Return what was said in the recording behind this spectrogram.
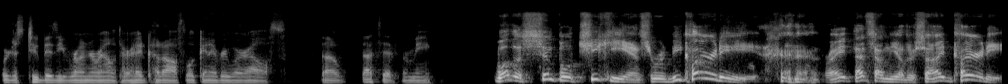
we're just too busy running around with our head cut off looking everywhere else. So that's it for me. Well, the simple, cheeky answer would be clarity, right? That's on the other side, clarity.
